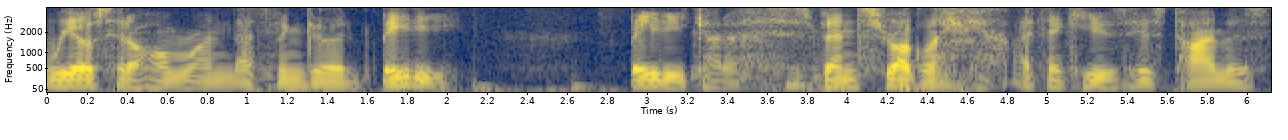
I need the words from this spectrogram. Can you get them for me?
Rios hit a home run. That's been good. Beaty, Beaty kind of has been struggling. I think he's his time is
